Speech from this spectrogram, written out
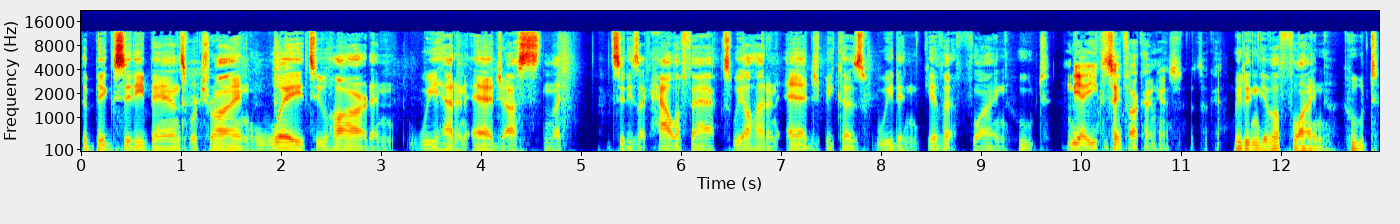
the big city bands were trying way too hard, and we had an edge. Us in like cities like Halifax, we all had an edge because we didn't give a flying hoot. Yeah, you can say fuck on his. It's okay. We didn't give a flying hoot.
